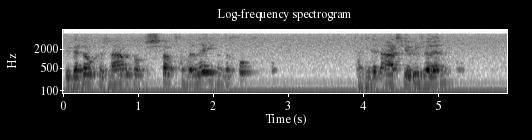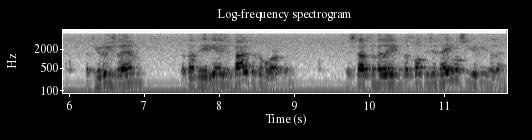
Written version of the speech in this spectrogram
U bent ook gesnaderd tot de stad van de levende God. En niet het aardse Jeruzalem. Het Jeruzalem, dat had de Heer Jezus buiten geworpen. De stad van de levende God is het hemelse Jeruzalem.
